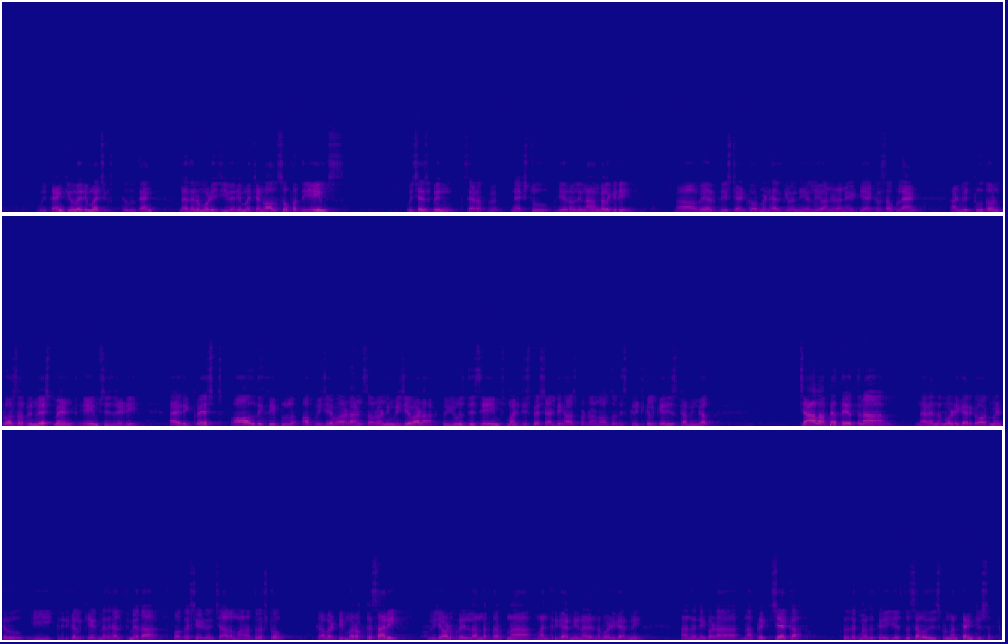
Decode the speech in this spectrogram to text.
We thank you very much to thank Narendra Modi ji very much and also for the aims which has been set up next to here only Nangalgiri, uh, where the state government has given nearly 180 acres of land and with 2000 crores of investment, AIMS is ready. I request all the people of Vijayawada and surrounding Vijayawada to use this AIMS multi-specialty hospital and also this critical care is coming up. చాలా పెద్ద ఎత్తున నరేంద్ర మోడీ గారి government ఈ critical care మీద health మీద focus చేయడం చాలా మన అదృష్టం. కాబట్టి మరొక్కసారి విజయవాడ ప్రజలందరి తరఫున మంత్రి గారిని నరేంద్ర మోడీ గారిని అందరినీ కూడా నా ప్రత్యేక కృతజ్ఞతలు తెలియజేస్తూ సెలవు తీసుకుంటున్నాను. Thank you sir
